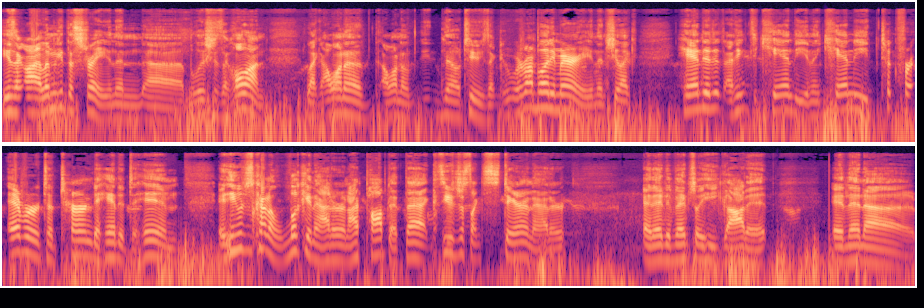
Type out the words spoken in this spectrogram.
he's like, "All right, let me get this straight," and then uh, Belushi's like, "Hold on, like I want to, I want to know too." He's like, "Where's my Bloody Mary?" And then she like handed it, I think, to Candy, and then Candy took forever to turn to hand it to him, and he was just kind of looking at her, and I popped at that because he was just like staring at her, and then eventually he got it, and then uh,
